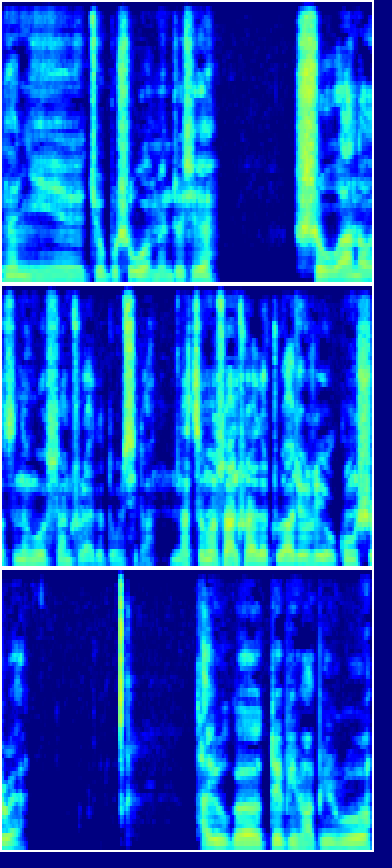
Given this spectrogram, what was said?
那你就不是我们这些手啊脑子能够算出来的东西了。那怎么算出来的？主要就是有公式呗。它有个对比嘛，比如，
